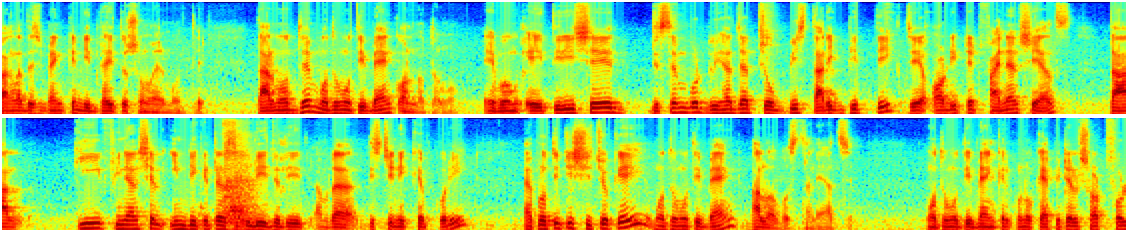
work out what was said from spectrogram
বাংলাদেশ ব্যাংকের নির্ধারিত সময়ের মধ্যে। তার মধ্যে মধুমতি ব্যাংক অন্যতম এবং এই তিরিশে ডিসেম্বর দুই হাজার চব্বিশ তারিখ ভিত্তিক যে অডিটেড ফাইন্যান্সিয়ালস তার কি ফিনান্সিয়াল ইন্ডিকেটার্সগুলি যদি আমরা দৃষ্টি নিক্ষেপ করি প্রতিটি সূচকেই মধুমতি ব্যাংক ভালো অবস্থানে আছে। মধুমতি ব্যাংকের কোনো ক্যাপিটাল শর্টফল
